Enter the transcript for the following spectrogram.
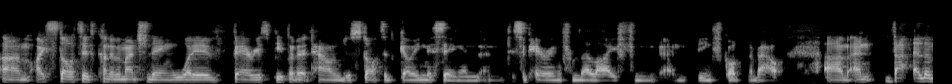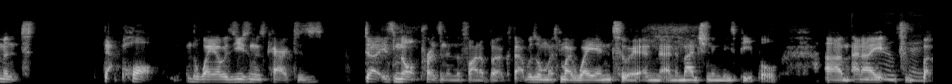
Um, I started kind of imagining what if various people in a town just started going missing and, and disappearing from their life and, and being forgotten about. Um, and that element, that plot, the way I was using those characters is not present in the final book. That was almost my way into it and, and imagining these people. Um, and I, okay. but,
